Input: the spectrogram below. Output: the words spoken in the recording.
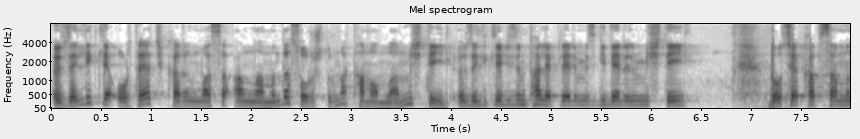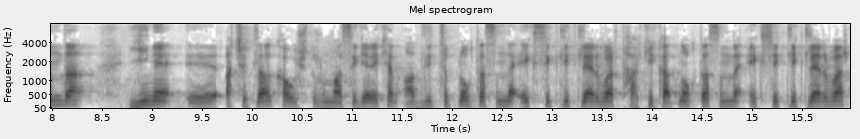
özellikle ortaya çıkarılması anlamında soruşturma tamamlanmış değil. Özellikle bizim taleplerimiz giderilmiş değil. Dosya kapsamında yine e, açıklığa kavuşturulması gereken adli tıp noktasında eksiklikler var, tahkikat noktasında eksiklikler var.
